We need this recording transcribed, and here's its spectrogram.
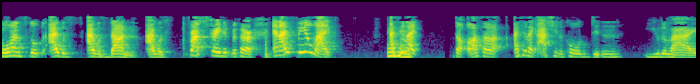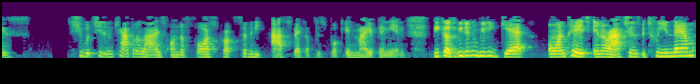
Go on school. I was, I was done. I was frustrated with her. And I feel like, mm-hmm. I feel mm-hmm. like the author, I feel like Ashley Nicole didn't utilize she would she didn't capitalize on the force proximity aspect of this book, in my opinion, because we didn't really get on page interactions between them.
